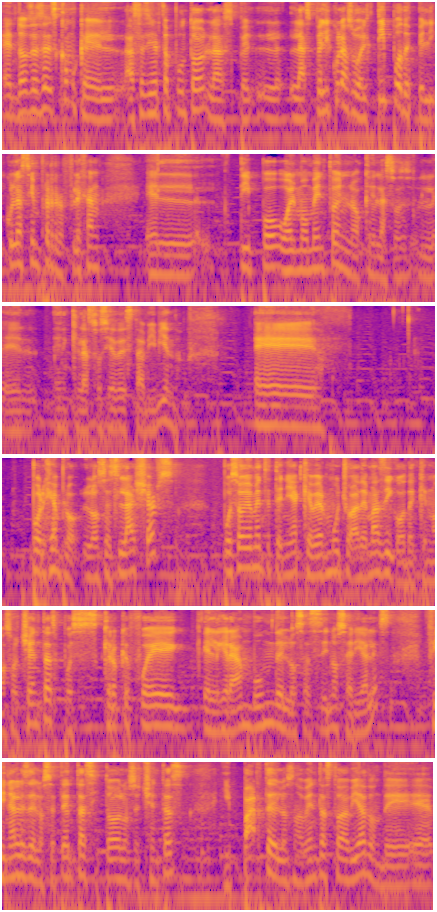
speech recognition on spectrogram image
Entonces es como que hasta cierto punto las, las películas o el tipo de películas siempre reflejan el tipo o el momento en lo que la, en que la sociedad está viviendo. Eh, por ejemplo, los slashers pues obviamente tenía que ver mucho, además digo, de que en los 80s, pues creo que fue el gran boom de los asesinos seriales, finales de los 70s y todos los 80s y parte de los 90s todavía, donde, eh,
